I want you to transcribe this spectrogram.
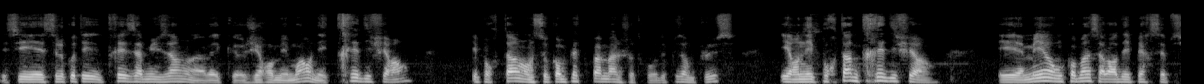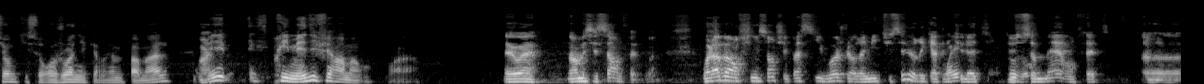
Et c'est, c'est le côté très amusant avec euh, Jérôme et moi. On est très différents. Et pourtant, on se complète pas mal, je trouve, de plus en plus. Et on est pourtant très différents. Et, mais on commence à avoir des perceptions qui se rejoignent quand même pas mal. Mais exprimées différemment. Voilà. Et ouais. Non, mais c'est ça, en fait, ouais. Voilà, bah, en finissant, je sais pas s'ils voient, je leur ai mis, tu sais, le récapitulatif du sommaire, en fait. Euh,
